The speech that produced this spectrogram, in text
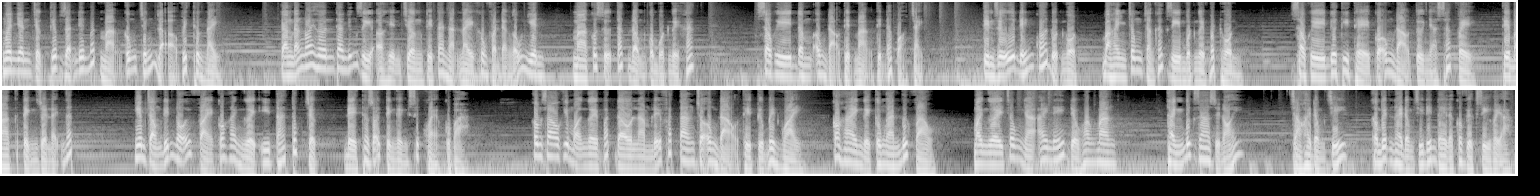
Nguyên nhân trực tiếp dẫn đến mất mạng cũng chính là ở vết thương này. Càng đáng nói hơn, theo những gì ở hiện trường thì tai nạn này không phải là ngẫu nhiên, Mà có sự tác động của một người khác. Sau khi đâm ông Đạo thiệt mạng thì đã bỏ chạy. Tin dữ đến quá đột ngột, Bà Hành trông chẳng khác gì một người bất hồn. Sau khi đưa thi thể của ông Đạo từ nhà xác về, Thì bà cứ tỉnh rồi lại ngất. Nghiêm trọng đến nỗi phải có hai người y tá túc trực Để theo dõi tình hình sức khỏe của bà. Hôm sau khi mọi người bắt đầu làm lễ phát tang cho ông Đạo Thì từ bên ngoài, Có hai người công an bước vào. Mọi người trong nhà ai nấy đều hoang mang Thành bước ra rồi nói, Chào hai đồng chí, Không biết hai đồng chí đến đây là có việc gì vậy à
